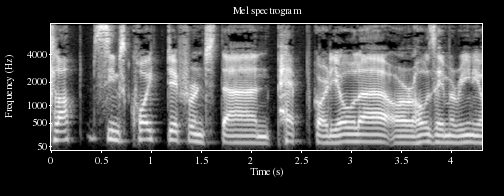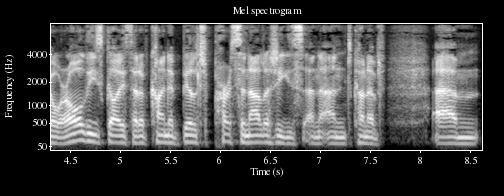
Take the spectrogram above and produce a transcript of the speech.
Klopp seems quite different than Pep Guardiola or Jose Mourinho or all these guys that have kind of built personalities and and kind of um,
